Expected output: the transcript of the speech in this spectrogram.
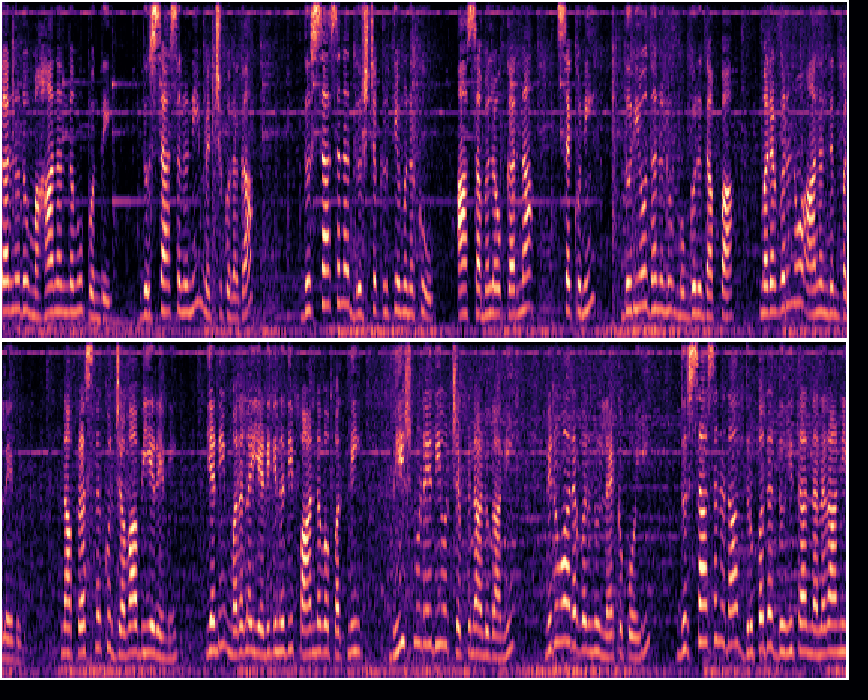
కర్ణుడు మహానందము పొంది దుశ్శాసనుని మెచ్చుకునగా దుశ్శాసన దుష్టకృత్యమునకు ఆ సభలో కర్ణ శకుని దుర్యోధనులు ముగ్గురు తప్ప మరెవ్వరునూ ఆనందింపలేదు. నా ప్రశ్నకు జవాబియరేమి యని మరల ఎడిగినది పాండవ పత్ని భీష్ముడేదియో చెప్పినాడు గాని వినువారెవరును లేకపోయి దుశ్శాసనుడా ద్రుపద దుహిత ననరాని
